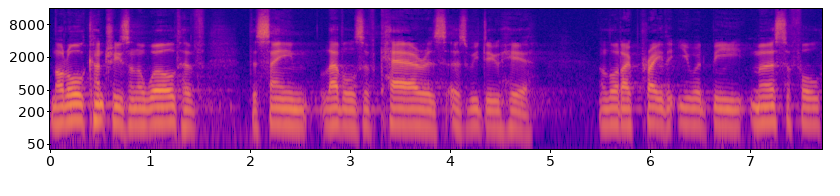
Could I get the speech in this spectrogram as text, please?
not all countries in the world have the same levels of care as, as we do here. And Lord, I pray that you would be merciful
